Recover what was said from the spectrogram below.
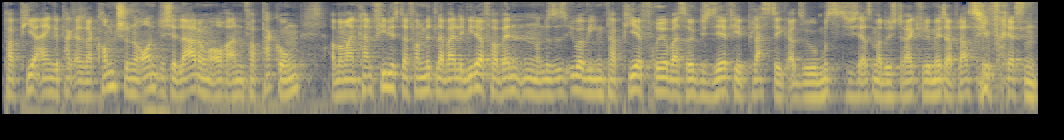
Papier eingepackt, also da kommt schon eine ordentliche Ladung auch an Verpackungen, aber man kann vieles davon mittlerweile wiederverwenden und es ist überwiegend Papier. Früher war es wirklich sehr viel Plastik, also du musstest dich erstmal durch drei Kilometer Plastik fressen,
